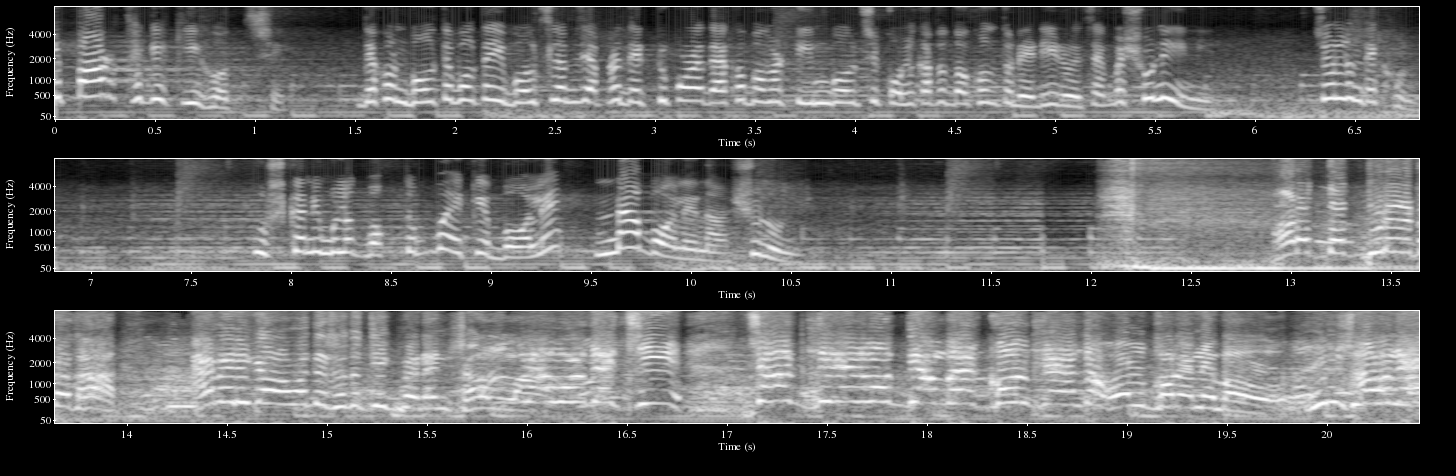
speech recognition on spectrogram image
এপার থেকে কি হচ্ছে। দেখুন, বলতে বলতেই বলছিলাম যে আপনাদের একটু পরে দেখাবো, আমার টিম বলছে, কলকাতা দখল তো রেডি রয়েছে। একবার শুনিনি চলুন দেখুন। উস্কানিমূলক বক্তব্য একে বলে, না বলে না, শুনুন। ভারত তো দূরের কথা। আমেরিকা আমাদের সাথে টিকবে না ইনশাআল্লাহ। আমরা বলতেছি চার দিনের মধ্যে আমরা কলকাতা দখল করে নেব। ইনশাআল্লাহ,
